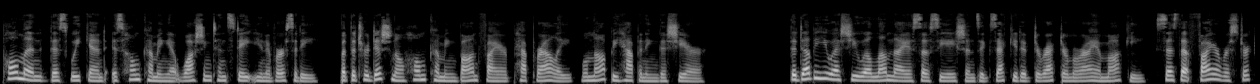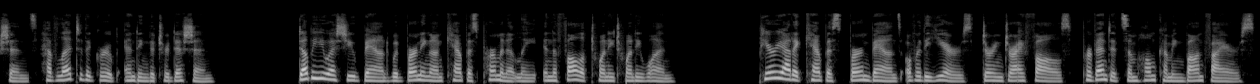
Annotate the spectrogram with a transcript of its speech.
Pullman this weekend is homecoming at Washington State University, but the traditional homecoming bonfire pep rally will not be happening this year. The WSU Alumni Association's executive director Mariah Maki says that fire restrictions have led to the group ending the tradition. WSU banned wood burning on campus permanently in the fall of 2021. Periodic campus burn bans over the years during dry falls prevented some homecoming bonfires.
